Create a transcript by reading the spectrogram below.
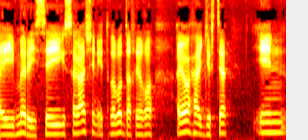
ay mareysay sagaashan iyo todoba daqiiqo ayaa waxaa jirta in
